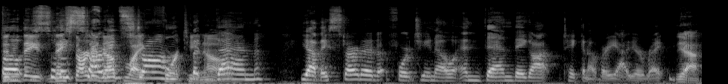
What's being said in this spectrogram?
didn't well, they? so they, started, up like strong, 14 but then yeah they started 14-0 and then they got taken over yeah you're right Yeah.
